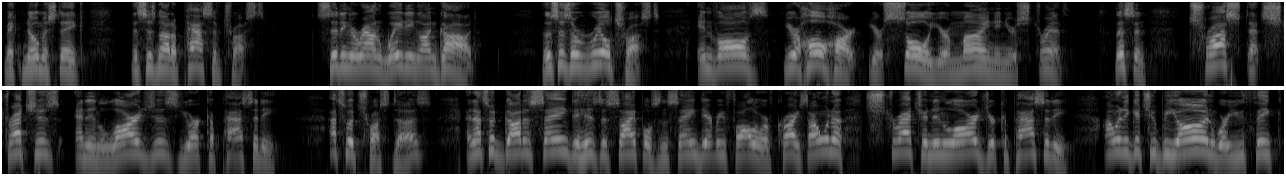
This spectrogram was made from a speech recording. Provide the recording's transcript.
Make no mistake, this is not a passive trust sitting around waiting on God. This is a real trust. Involves your whole heart, your soul, your mind, and your strength. Listen, trust that stretches and enlarges your capacity That's what trust does. And that's what God is saying to his disciples and saying to every follower of Christ. I want to stretch and enlarge your capacity. I want to get you beyond where you think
